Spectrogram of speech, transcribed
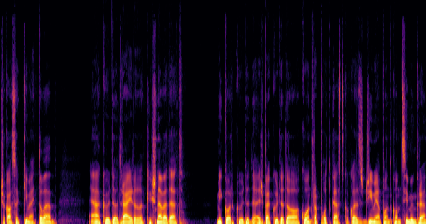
csak az, hogy kimegy tovább, elküldöd, ráírod a kis nevedet, mikor küldöd el, és beküldöd a kontrapodcast.gmail.com címünkre,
